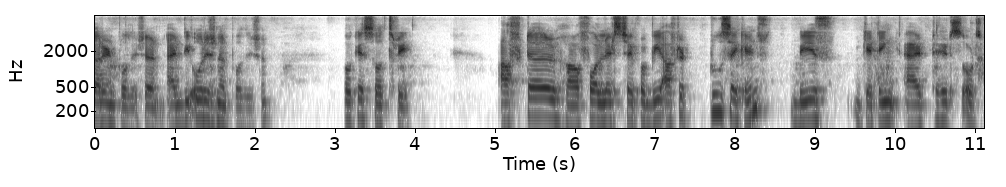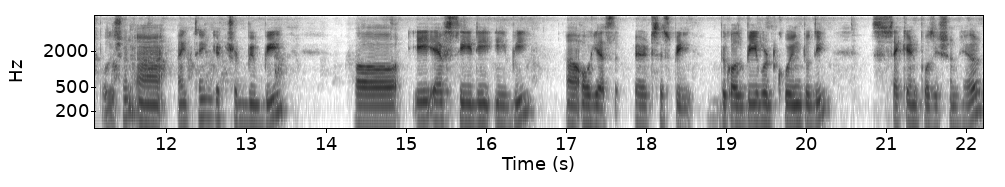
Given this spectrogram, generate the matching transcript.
current position at the original position okay so 3 after uh, for let's check for b. After 2 seconds b is getting at its source position. Uh, i think it should be b. Uh, a f c d e b. Uh, oh yes it's b because b would going to the second position here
